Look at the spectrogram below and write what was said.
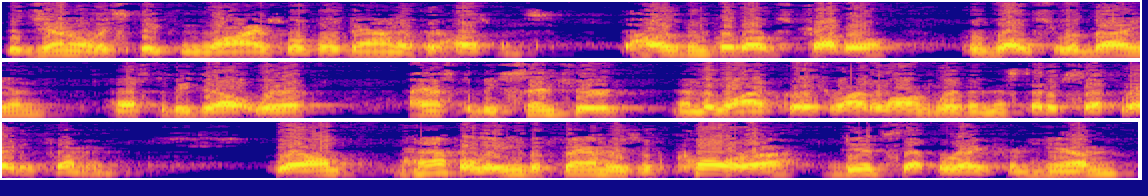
that generally speaking, wives will go down with their husbands. The husband provokes trouble, provokes rebellion, has to be dealt with, has to be censured, and the wife goes right along with him instead of separating from him. Well, happily, the families of Korah did separate from him.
